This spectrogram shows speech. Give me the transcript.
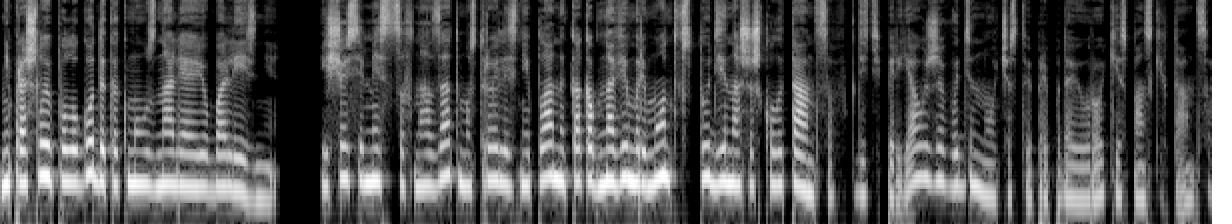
Не прошло и полугода, как мы узнали о ее болезни. Еще семь месяцев назад мы строили с ней планы, как обновим ремонт в студии нашей школы танцев, где теперь я уже в одиночестве преподаю уроки испанских танцев.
